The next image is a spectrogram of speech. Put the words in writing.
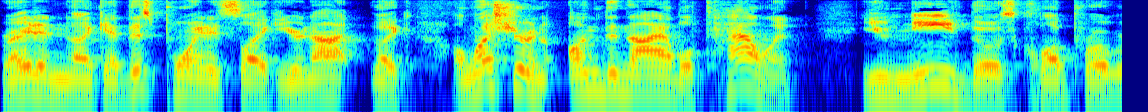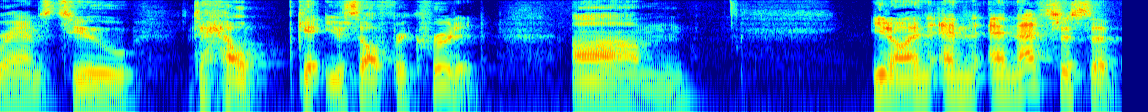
right? And like at this point it's like you're not like unless you're an undeniable talent you need those club programs to to help get yourself recruited. Um, you know, and, and and that's just a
